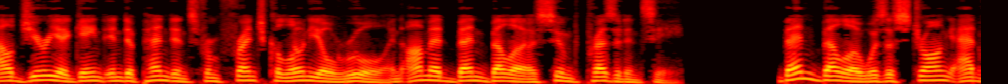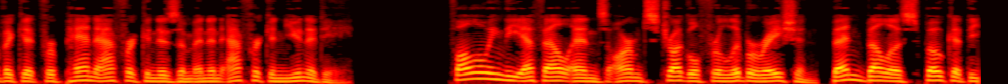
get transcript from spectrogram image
Algeria gained independence from French colonial rule and Ahmed Ben Bella assumed presidency. Ben Bella was a strong advocate for Pan-Africanism and an African unity. Following the FLN's armed struggle for liberation, Ben Bella spoke at the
